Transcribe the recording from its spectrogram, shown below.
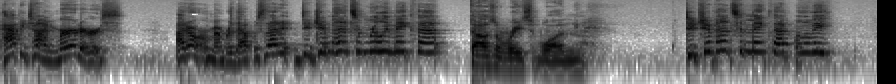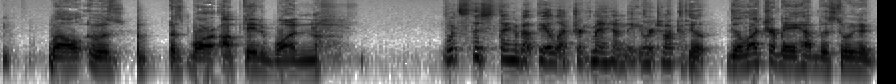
Happy Time Murders. I don't remember that. Was that it? Did Jim Henson really make that? That was a recent one. Did Jim Henson make that movie? Well, it was it was more updated one. What's this thing about the Electric Mayhem that you were talking about? The, the Electric Mayhem is doing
